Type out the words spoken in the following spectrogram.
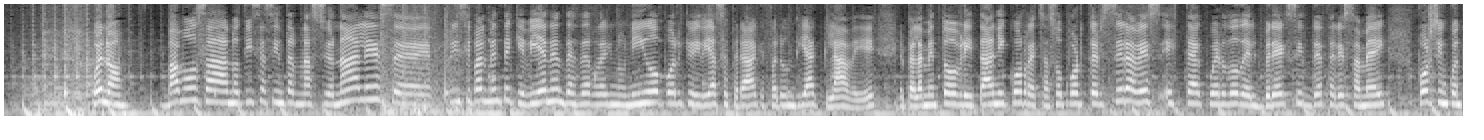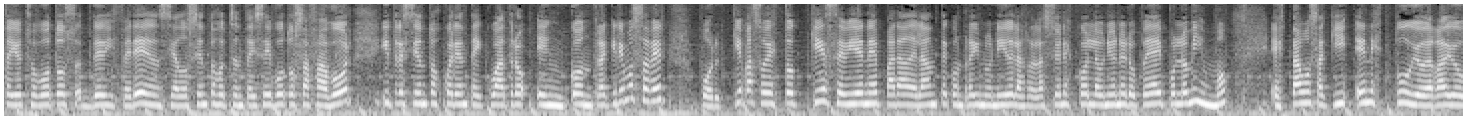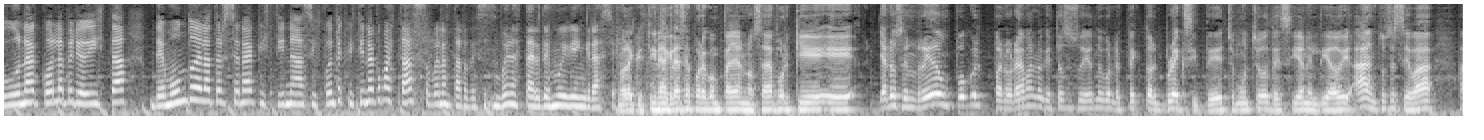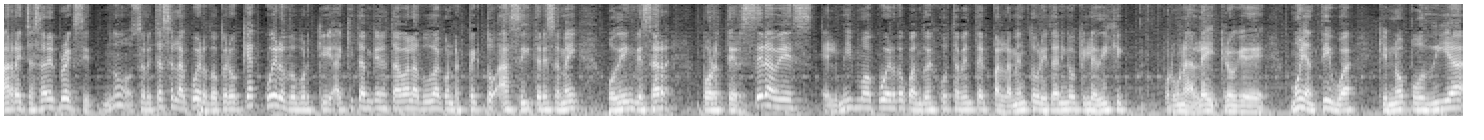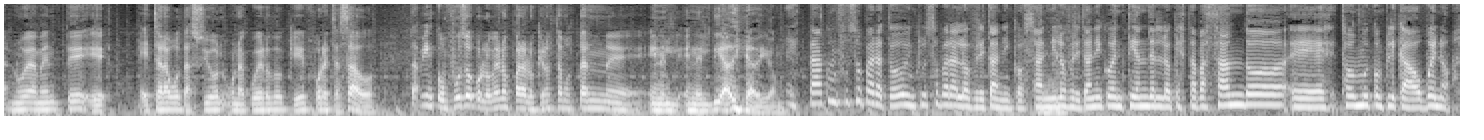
Bueno, vamos a noticias internacionales, eh, principalmente que vienen desde Reino Unido, porque hoy día se esperaba que fuera un día clave. El Parlamento británico rechazó por tercera vez este acuerdo del Brexit de Theresa May por 58 votos de diferencia, 286 votos a favor y 344 en contra. Queremos saber por qué pasó esto, qué se viene para adelante con Reino Unido y las relaciones con la Unión Europea y por lo mismo estamos aquí en estudio de Radio Duna con la periodista de Mundo de la Tercera, Cristina Cifuentes. Cristina, ¿cómo estás? Buenas tardes. Buenas tardes, muy bien, gracias. Hola Cristina, gracias por acompañarnos, ¿sabes? porque eh, ya nos enreda un poco el panorama en lo que está sucediendo con respecto al Brexit. De hecho, muchos decían el día de hoy, ah, entonces se va a rechazar el Brexit. No, se rechaza el acuerdo, pero ¿qué acuerdo? Porque aquí también estaba la duda con respecto a si Theresa May podía ingresar por tercera vez el mismo acuerdo cuando es justamente el Parlamento británico que le dije, por una ley creo que muy antigua, que no podía nuevamente... Eh, echar a votación un acuerdo que fue rechazado. Está bien confuso, por lo menos para los que no estamos tan eh, en, el, en el día a día, digamos. Está confuso para todo, incluso para los británicos. O sea, ni los británicos entienden lo que está pasando, eh, todo es muy complicado. Bueno,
